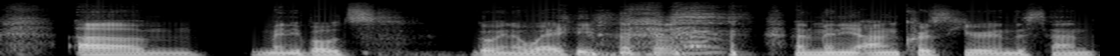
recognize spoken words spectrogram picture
um, many boats going away and many anchors here in the sand.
